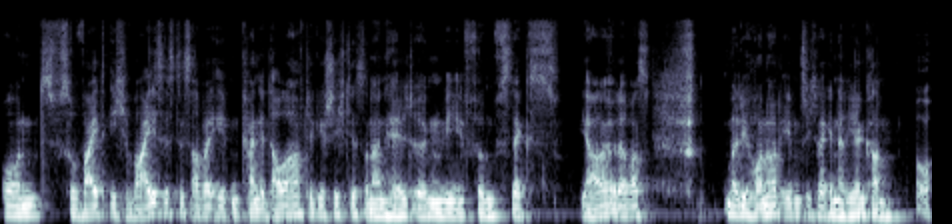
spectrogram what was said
und soweit ich weiß, ist es aber eben keine dauerhafte Geschichte, sondern hält irgendwie fünf, sechs Jahre oder was, weil die Hornhaut eben sich regenerieren kann. Oh.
